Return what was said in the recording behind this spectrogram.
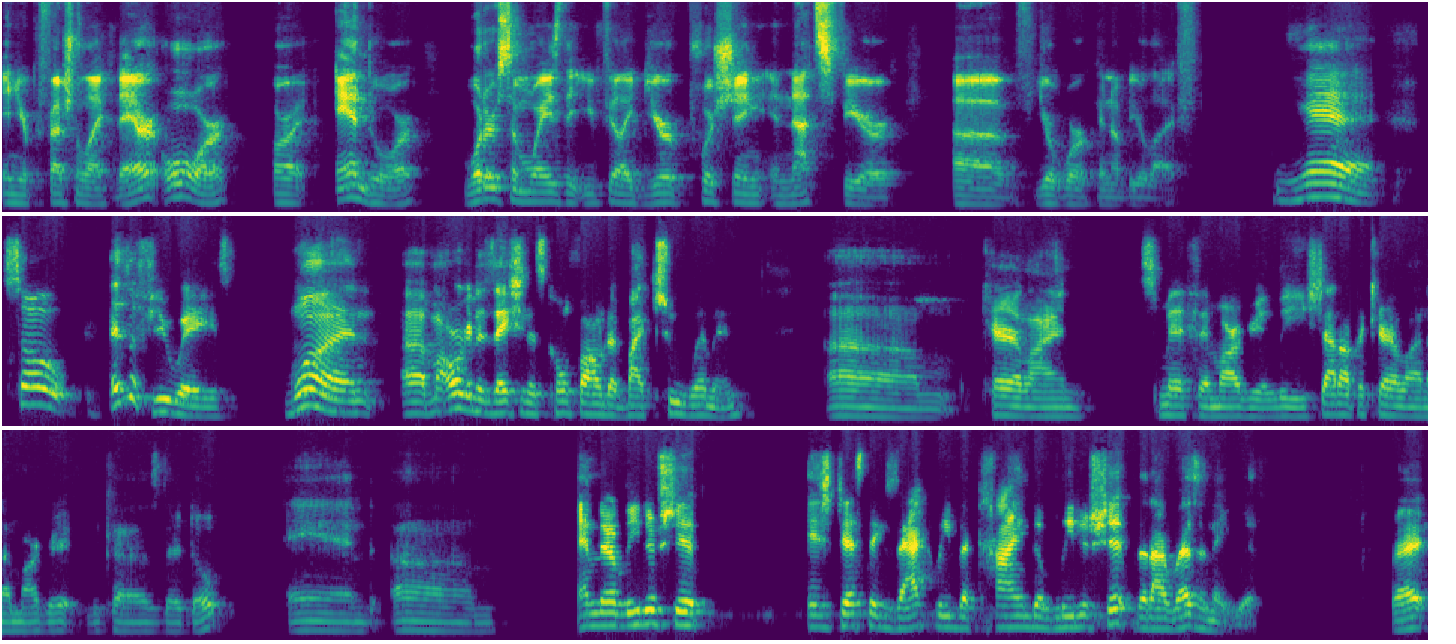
in your professional life there, or or and or what are some ways that you feel like you're pushing in that sphere of your work and of your life? Yeah. So there's a few ways. One, uh, my organization is co-founded by two women, um, Caroline Smith and Margaret Lee. Shout out to Caroline and Margaret because they're dope, and um, and their leadership is just exactly the kind of leadership that I resonate with. Right.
